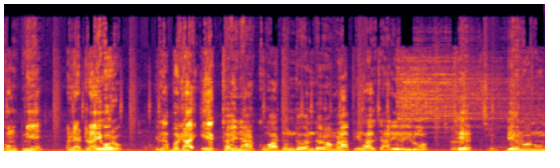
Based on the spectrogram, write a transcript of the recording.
કંપની અને ડ્રાઈવરો એટલે બધા એક થઈને આખું આ ધંધો અંદર હમણાં ફિલહાલ ચાલી રહેલો છે. બહેનોનું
